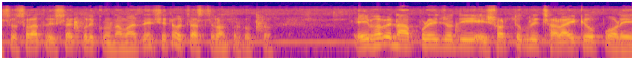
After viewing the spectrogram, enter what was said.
আসলে সলাতুল ইশরাক বলে কোনো নামাজ নেই, সেটাও চাস্তের অন্তর্ভুক্ত। এইভাবে না পড়ে যদি এই শর্তগুলি ছাড়াই কেউ পড়ে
